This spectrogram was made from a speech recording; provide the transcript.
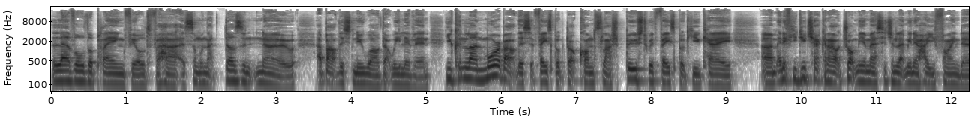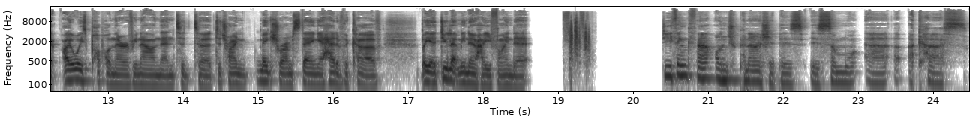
level the playing field for her as someone that doesn't know about this new world that we live in. You can learn more about this at facebook.com slash boost with Facebook UK. Um, and if you do check it out, drop me a message and let me know how you find it. I always pop on there every now and then to, to, to try and make sure I'm staying ahead of the curve. But yeah, do let me know how you find it. Do you think that entrepreneurship is is somewhat uh, a, a curse?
